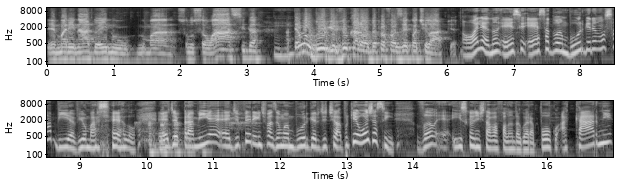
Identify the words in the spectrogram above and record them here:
é, marinado aí no, numa solução ácida. Uhum. Até o hambúrguer, viu, Carol? Dá para fazer com a tilápia. Olha, esse, essa do hambúrguer eu não sabia, viu, Marcelo? É para mim é, é, diferente fazer um hambúrguer de tilápia. Porque hoje, assim, vamos, é isso que a gente estava falando agora há pouco, a carne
